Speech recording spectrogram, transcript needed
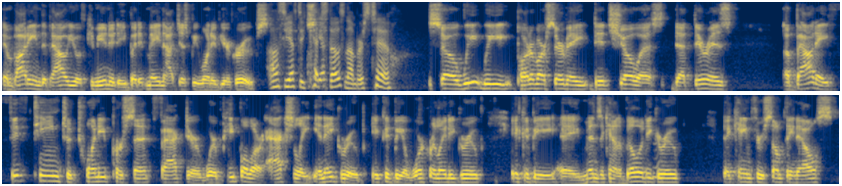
embodying the value of community, but it may not just be one of your groups. Oh, so you have to catch those numbers too. So we we part of our survey did show us that there is about a 15 to 20 percent factor where people are actually in a group. It could be a work related group, it could be a men's accountability mm-hmm. group that came through something else.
